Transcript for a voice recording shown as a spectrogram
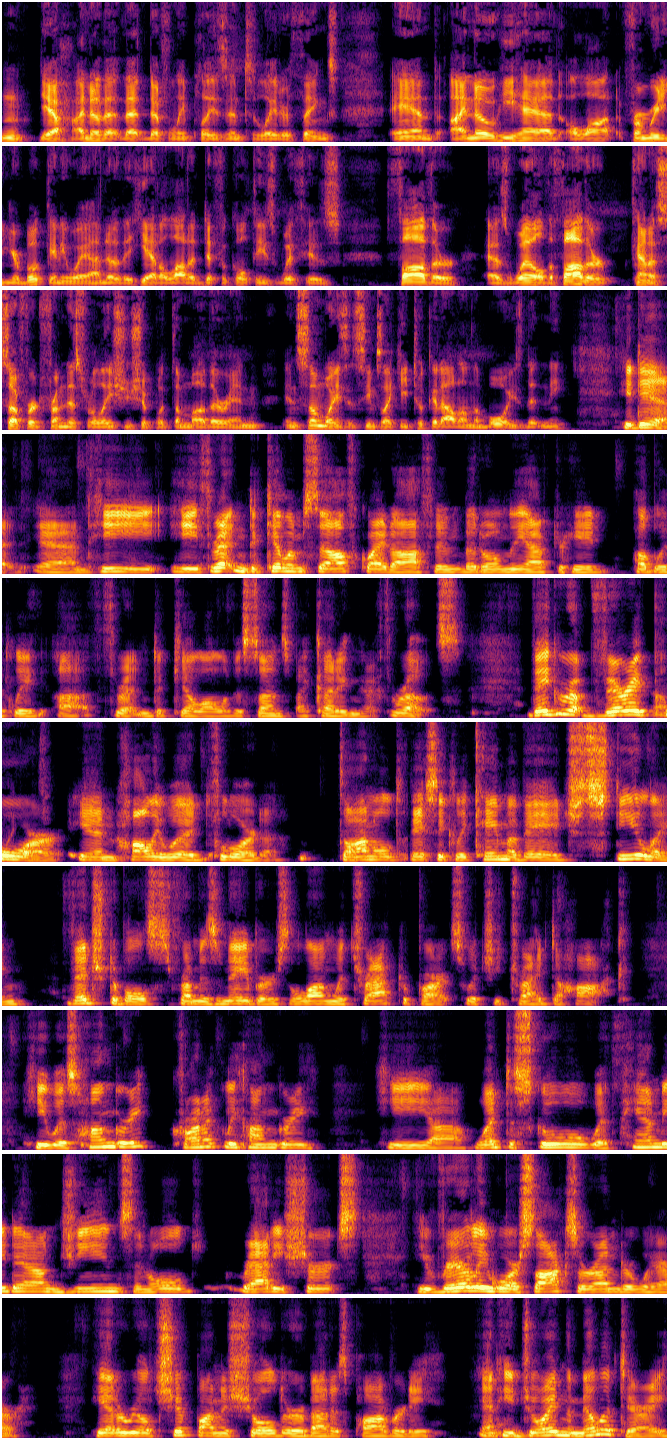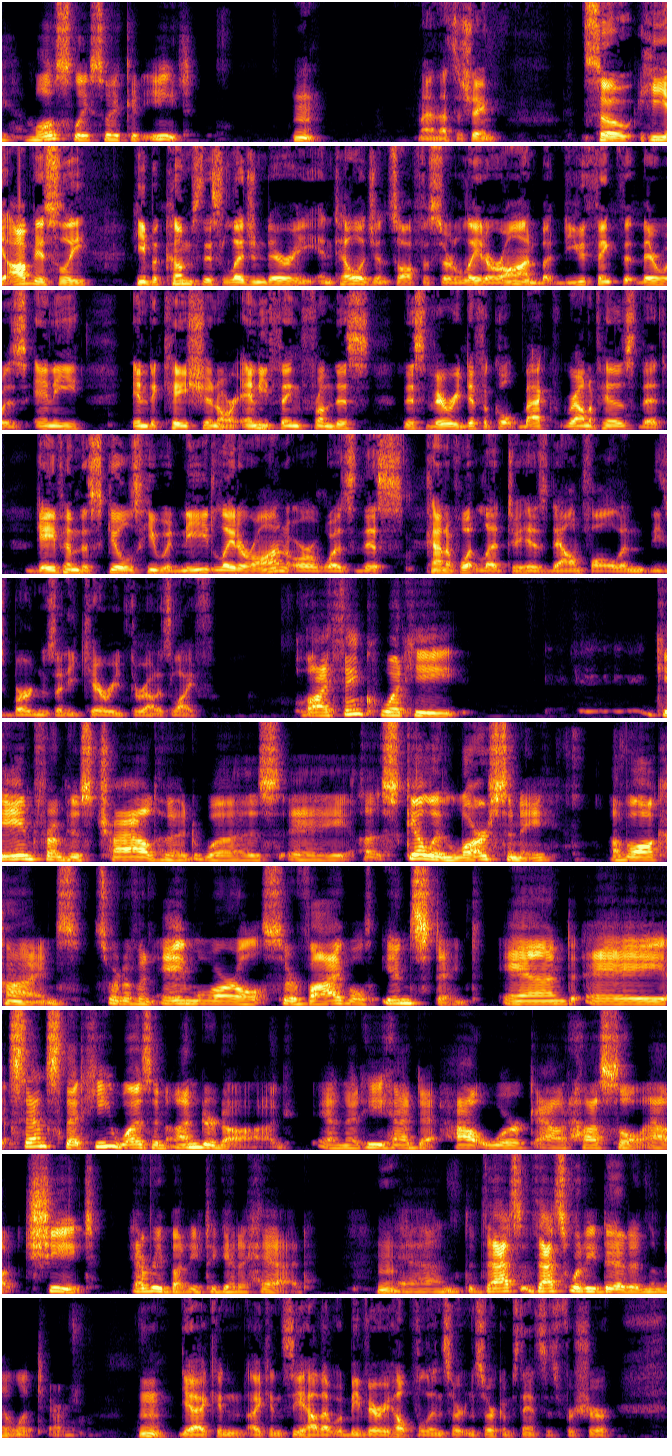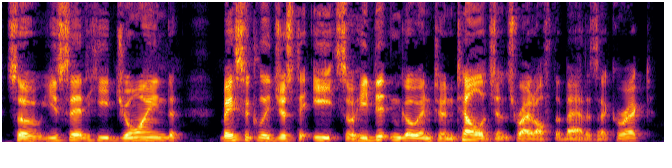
Mm, yeah, I know that that definitely plays into later things. And I know he had a lot, from reading your book anyway, I know that he had a lot of difficulties with his father as well. The father kind of suffered from this relationship with the mother, and in some ways, it seems like he took it out on the boys, didn't he? He did, and he he threatened to kill himself quite often, but only after he'd publicly uh, threatened to kill all of his sons by cutting their throats. They grew up very oh poor oh in Hollywood, Florida. Donald basically came of age stealing vegetables from his neighbors along with tractor parts, which he tried to hawk. He was hungry, chronically hungry. He uh, went to school with hand me down jeans and old ratty shirts. He rarely wore socks or underwear. He had a real chip on his shoulder about his poverty. And he joined the military mostly so he could eat. Hmm. Man, that's a shame. So he obviously he becomes this legendary intelligence officer later on. But do you think that there was any indication or anything from this this very difficult background of his that gave him the skills he would need later on, or was this kind of what led to his downfall and these burdens that he carried throughout his life? Well, I think what he gained from his childhood was a, a skill in larceny of all kinds, sort of an amoral survival instinct, and a sense that he was an underdog and that he had to outwork, out hustle, out cheat everybody to get ahead. Hmm. And that's that's what he did in the military. Hmm. Yeah, I can I can see how that would be very helpful in certain circumstances for sure. So you said he joined basically just to eat, so he didn't go into intelligence right off the bat. Is that correct?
